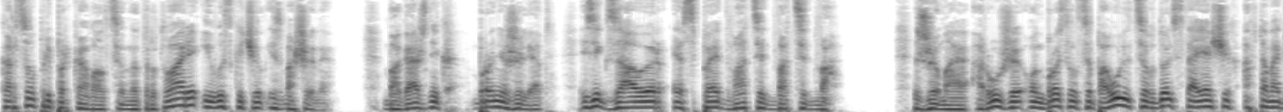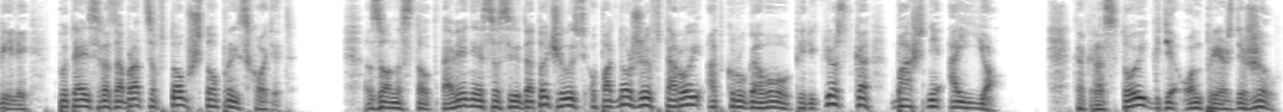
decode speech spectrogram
Корсо припарковался на тротуаре и выскочил из машины. Багажник, бронежилет, Зигзауэр СП-2022. Сжимая оружие, он бросился по улице вдоль стоящих автомобилей, пытаясь разобраться в том, что происходит. Зона столкновения сосредоточилась у подножия второй от кругового перекрестка башни Айо, как раз той, где он прежде жил.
